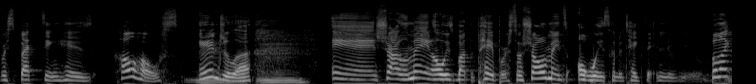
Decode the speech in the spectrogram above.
respecting his co-host Angela. Mm-hmm. And Charlemagne always bought the paper, so Charlemagne's always gonna take the interview. But like,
